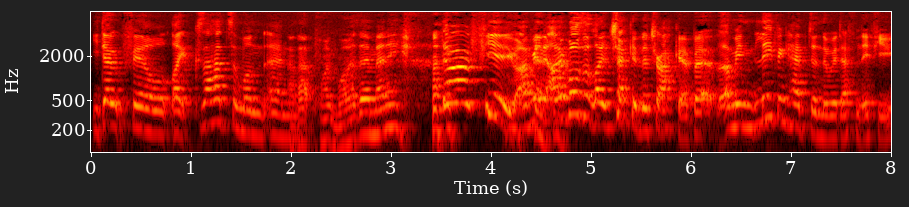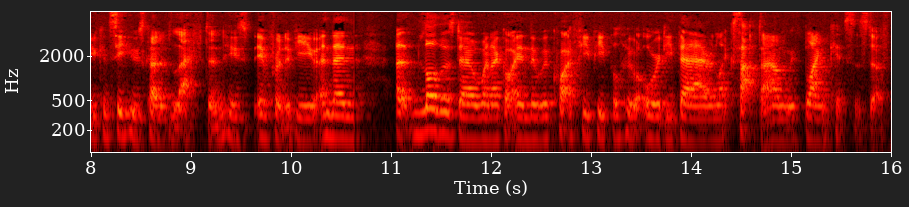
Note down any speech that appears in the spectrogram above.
You don't feel like. Because I had someone. Um, at that point, were there many? there are a few. I mean, I wasn't like checking the tracker, but I mean, leaving Hebden, there were definitely a few. You can see who's kind of left and who's in front of you. And then at Lothersdale, when I got in, there were quite a few people who were already there and like sat down with blankets and stuff.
